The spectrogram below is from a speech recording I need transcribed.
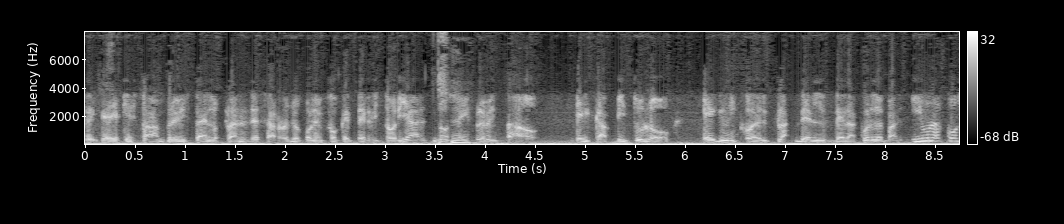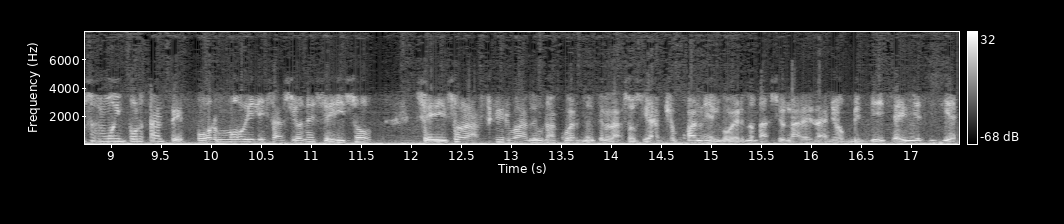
que estaban previstas en los planes de desarrollo con enfoque territorial. No Sí. se ha implementado el capítulo étnico del, del, del acuerdo de paz. Y una cosa muy importante, por movilizaciones se hizo se hizo la firma de un acuerdo entre la sociedad chocuana y el gobierno nacional en el año 2016-17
